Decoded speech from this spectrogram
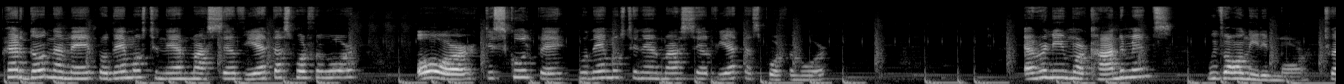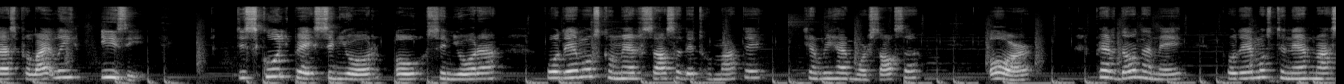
Perdóname, ¿podemos tener más servilletas, por favor? Or, disculpe, ¿podemos tener más servilletas, por favor? Ever need more condiments? We've all needed more. To ask politely? Easy. Disculpe, señor o señora, ¿podemos comer salsa de tomate? Can we have more salsa? Or, perdóname, ¿podemos tener más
